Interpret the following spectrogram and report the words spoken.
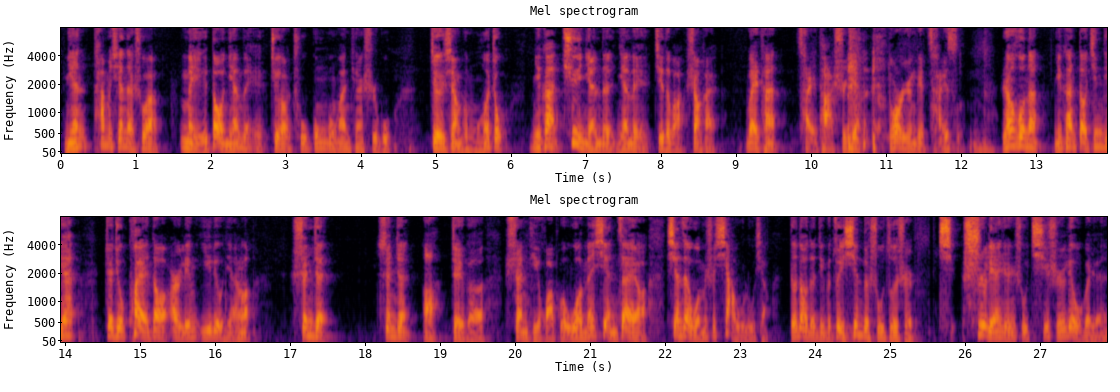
年，他们现在说啊，每到年尾就要出公共安全事故，这像个魔咒。你看去年的年尾，记得吧？上海外滩踩踏事件，多少人给踩死？然后呢，你看到今天，这就快到二零一六年了，深圳。深圳啊，这个山体滑坡，我们现在啊，现在我们是下午录像得到的这个最新的数字是七失联人数七十六个人，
